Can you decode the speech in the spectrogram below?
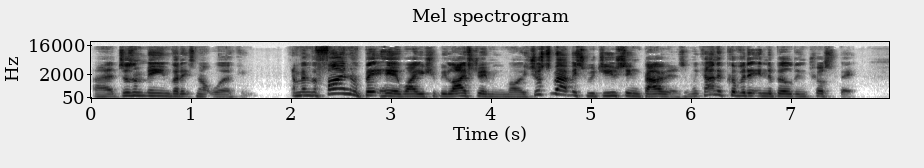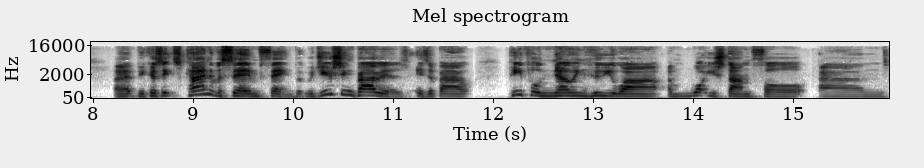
uh, doesn't mean that it's not working. And then the final bit here, why you should be live streaming more, is just about this reducing barriers. And we kind of covered it in the building trust bit, uh, because it's kind of the same thing. But reducing barriers is about people knowing who you are and what you stand for and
